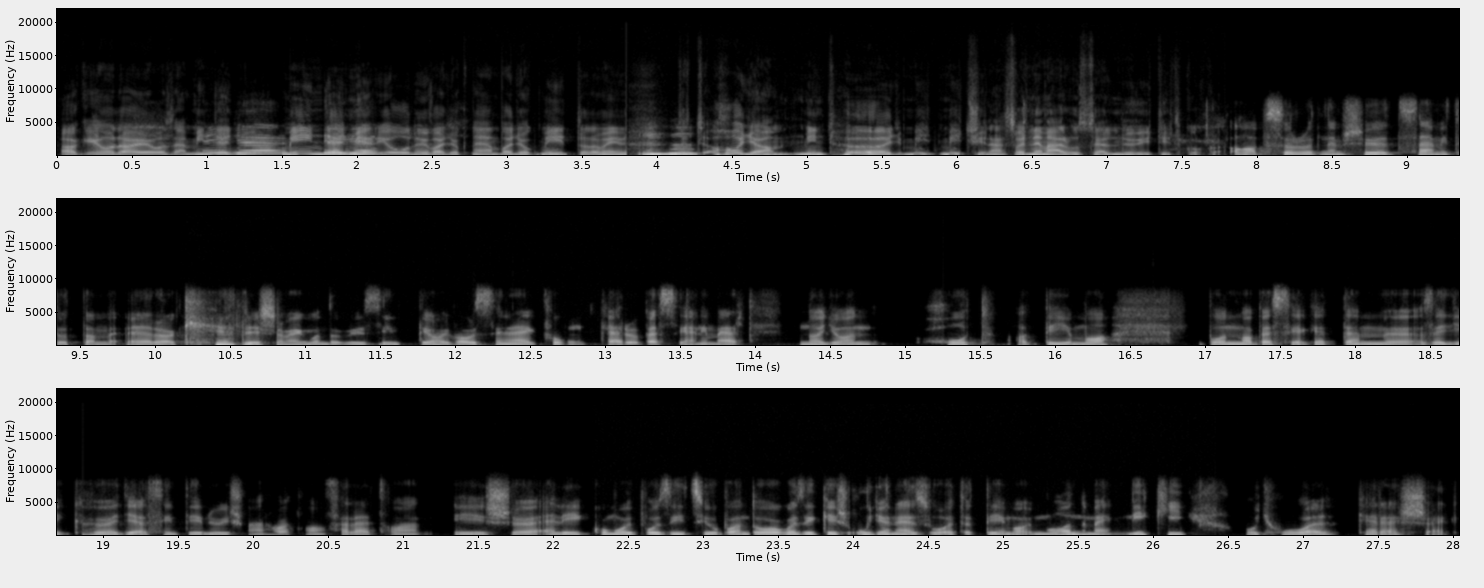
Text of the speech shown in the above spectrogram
aki oda jön hozzám, mindegy Igen, miért, mindegy igen. miért, jó nő vagyok, nem vagyok, mit tudom én. Mhm. Tehát hogyan? Mint hölgy, mit, mit csinálsz, vagy nem árulsz el női titkokat? Abszolút nem, sőt, számítottam erre a kérdésre, megmondom őszintén, hogy valószínűleg fogunk erről beszélni, mert nagyon hot a téma. Pont ma beszélgettem az egyik hölgyel, szintén ő is már 60 felett van, és elég komoly pozícióban dolgozik, és ugyanez volt a téma, hogy mondd meg, Niki, hogy hol keressek.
